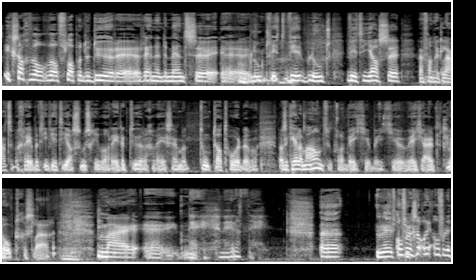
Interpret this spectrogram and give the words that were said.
ik zag wel, wel flappende deuren, rennende mensen, eh, bloed. Wit, wit bloed, witte jassen. Waarvan ik later begreep dat die witte jassen misschien wel redacteuren geweest zijn. Maar toen ik dat hoorde, was ik helemaal natuurlijk wel een beetje, een beetje, een beetje uit het loop geslagen. Maar eh, nee, nee, dat nee. Uh, u heeft Overigens, over de,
